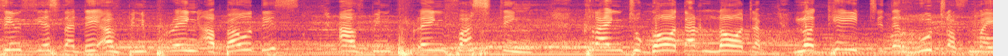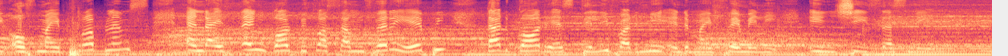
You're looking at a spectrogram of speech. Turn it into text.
since yesterday I've been praying about this. I've been praying, fasting, crying to God that Lord locate the root of my of my problems. And I thank God because I'm very happy that God has delivered me and my family in Jesus' name.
